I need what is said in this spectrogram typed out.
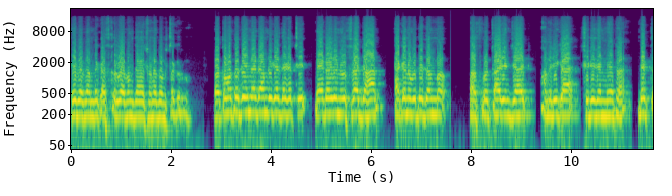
সেইভাবে আমরা কাজ করব এবং দেখাশোনার ব্যবস্থা করব। প্রথমত যে মেয়েটা আমেরিকায় দেখাচ্ছি, মেয়েটা হলো নুসরাত জাহান। একানব্বইতে জন্ম, পাসপোর্ট চার ইঞ্চি হাইট আমেরিকা সিটিজেন মেয়েটা। দেখতে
